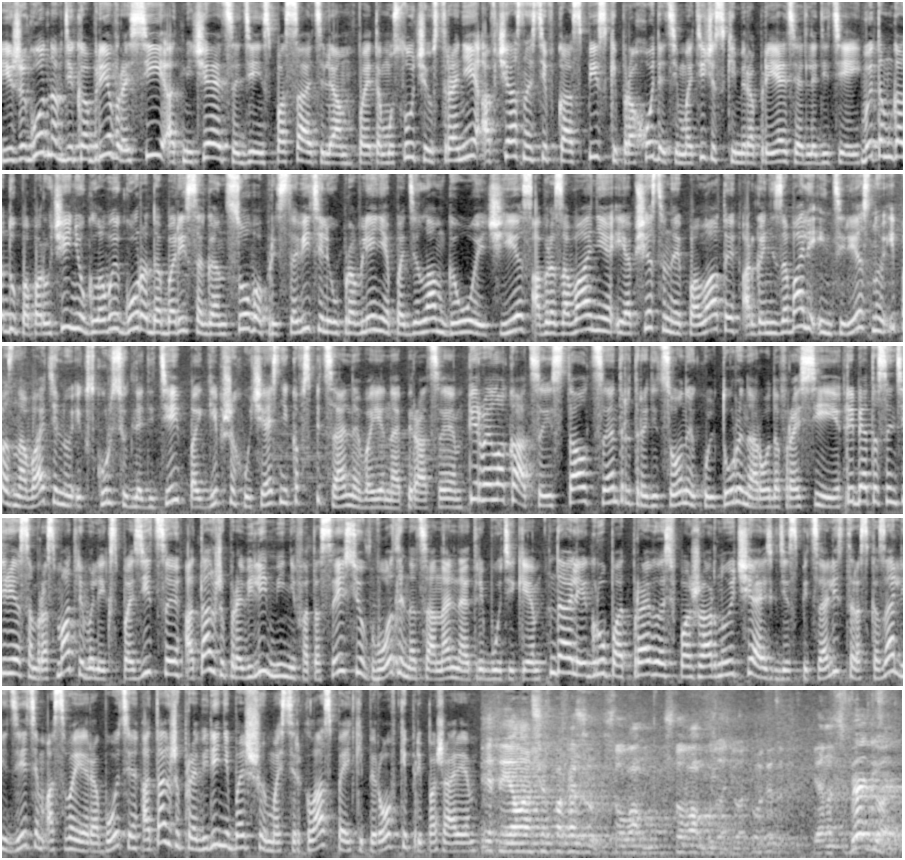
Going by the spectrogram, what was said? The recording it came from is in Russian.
Ежегодно в декабре в России отмечается День спасателя. По этому случаю в стране, а в частности в Каспийске, проходят тематические мероприятия для детей. В этом году по поручению главы города Бориса Гонцова представители управления по делам ГО и ЧС, образования и общественной палаты организовали интересную и познавательную экскурсию для детей, погибших участников специальной военной операции. Первой локацией стал Центр традиционной культуры народов России. Ребята с интересом рассматривали экспозиции, а также провели мини-фотосессию возле национальной атрибутики. Далее группа отправилась в пожарную часть, где специалисты рассказали детям о своей работе, а также провели небольшой мастер-класс по экипировке при пожаре. Это я вам сейчас покажу, что вам, что вам буду делать. Вот это я на себя делаю.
